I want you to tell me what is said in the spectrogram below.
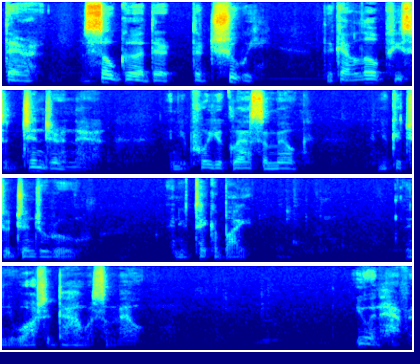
They're so good. They're they're chewy. They got a little piece of ginger in there, and you pour your glass of milk, and you get your ginger gingeroo, and you take a bite, and you wash it down with some milk. You in heaven.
